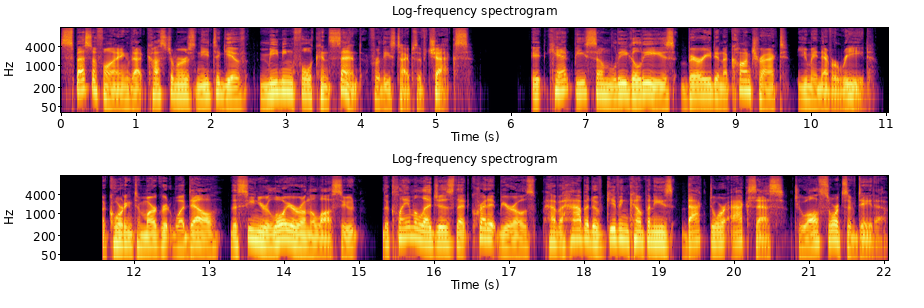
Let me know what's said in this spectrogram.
specifying that customers need to give meaningful consent for these types of checks. It can't be some legalese buried in a contract you may never read. According to Margaret Waddell, the senior lawyer on the lawsuit, the claim alleges that credit bureaus have a habit of giving companies backdoor access to all sorts of data.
